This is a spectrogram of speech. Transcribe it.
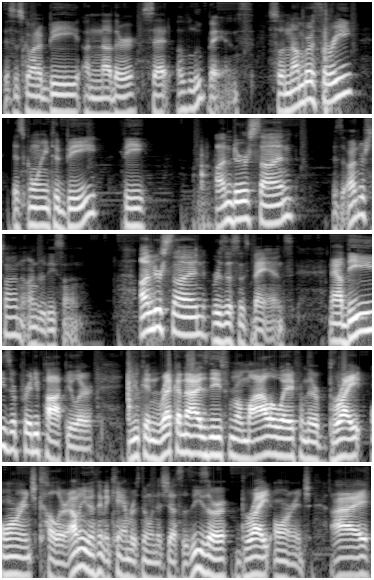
this is going to be another set of loop bands. So number three is going to be the Undersun, Is it Undersun or Under the Sun? Undersun resistance bands. Now these are pretty popular. You can recognize these from a mile away from their bright orange color. I don't even think the camera's doing this justice. These are bright orange. I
